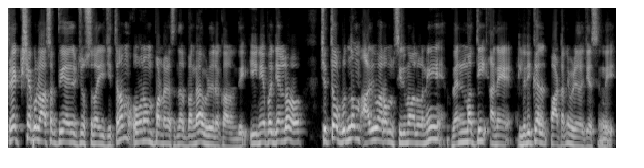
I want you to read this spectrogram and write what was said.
ప్రేక్షకులు ఆసక్తిగా ఎదురు చూస్తున్న ఈ చిత్రం ఓనం పండుగ సందర్భంగా విడుదల కానుంది. ఈ నేపథ్యంలో చిత్ర బృందం ఆదివారం సినిమాలోని వెన్మతి అనే లిరికల్ పాటని విడుదల చేసింది.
